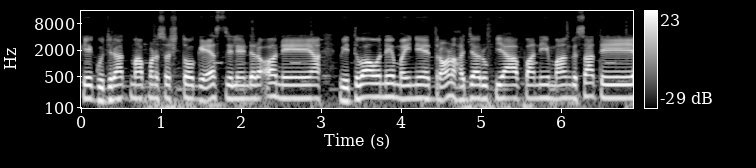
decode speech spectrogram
કે ગુજરાતમાં પણ સસ્તો ગેસ સિલિન્ડર અને વિધવાઓને મહિને ત્રણ હજાર રૂપિયા આપવાની માંગ સાથે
